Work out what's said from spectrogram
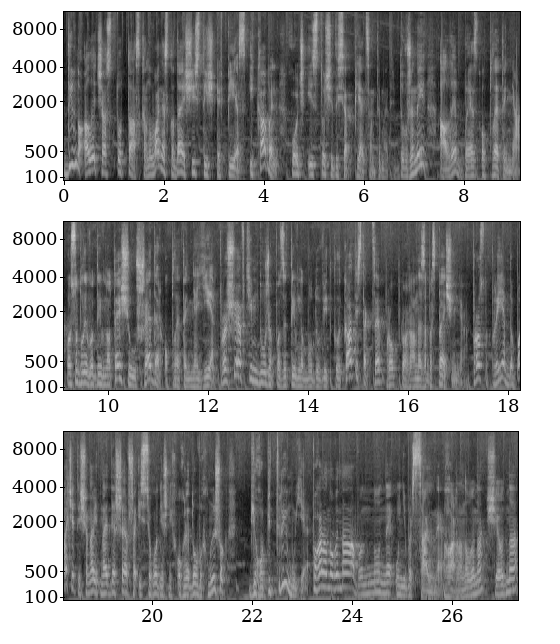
Дивно, але частота сканування складає 6000 FPS і кабель, хоч і 165 см довжини, але без оплетення. Особливо дивно те, що у Shader оплетення є. Про що я втім дуже позитивно буду відкликатись, так це про програмне забезпечення. Просто приємно бачити, що навіть найдешевша із сьогоднішніх оглядових мишок його підтримує. Погана новина, воно не універсальне. Гарна новина, ще одна.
